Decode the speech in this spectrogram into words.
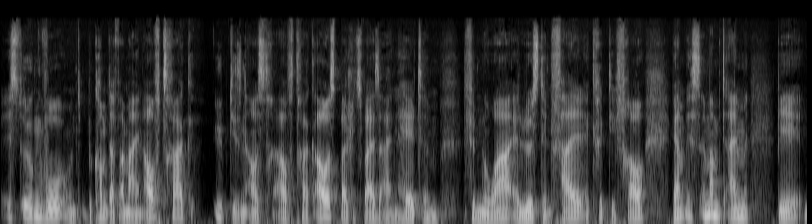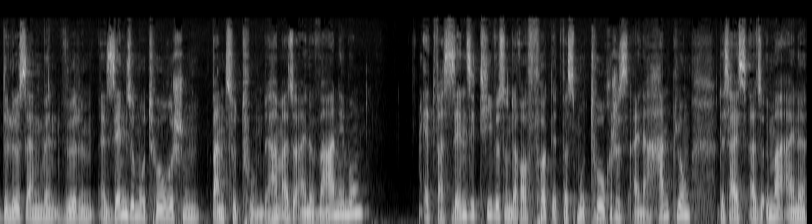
ist irgendwo und bekommt auf einmal einen Auftrag, übt diesen Auftrag aus, beispielsweise ein Held im Film Noir, er löst den Fall, er kriegt die Frau. Wir haben es immer mit einem, wie Deleuze sagen würde, sensomotorischen Band zu tun. Wir haben also eine Wahrnehmung, etwas Sensitives und darauf folgt etwas Motorisches, eine Handlung. Das heißt also immer eine,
